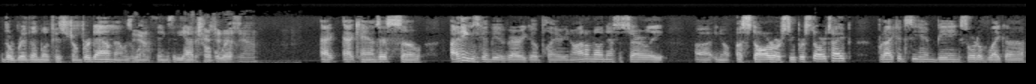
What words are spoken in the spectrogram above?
the rhythm of his jumper down. That was one of the things that he had trouble with Yeah. at, at Kansas. So I think he's going to be a very good player. You know, I don't know necessarily, uh, you know, a star or superstar type, but I could see him being sort of like a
